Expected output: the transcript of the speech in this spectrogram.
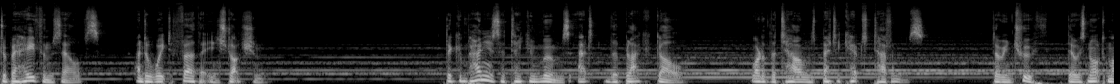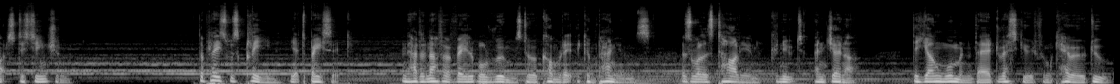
to behave themselves and await further instruction. The companions had taken rooms at the Black Gull, one of the town's better kept taverns, though in truth there was not much distinction. The place was clean yet basic, and had enough available rooms to accommodate the companions, as well as Talion, Canute, and Jenna, the young woman they had rescued from Kero Du.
